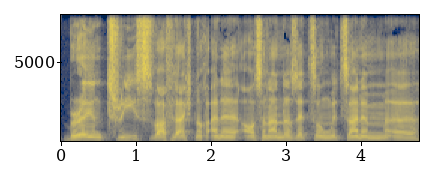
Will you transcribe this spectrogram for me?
Brilliant Trees war vielleicht noch eine Auseinandersetzung mit seinem äh,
